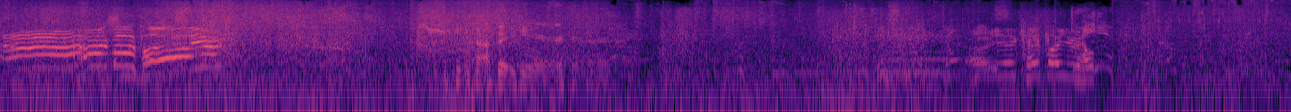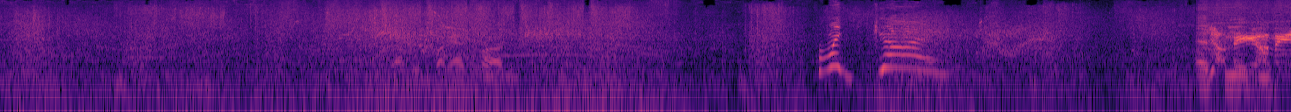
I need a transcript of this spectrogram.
I'm on fire! Out of here. Oh yeah, can I buy your help? Fuck ass frog. Oh my god! Yummy, SPG. yummy!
